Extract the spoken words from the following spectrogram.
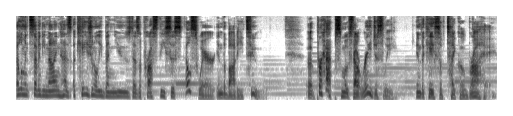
Element 79 has occasionally been used as a prosthesis elsewhere in the body, too. Uh, perhaps most outrageously, in the case of Tycho Brahe.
